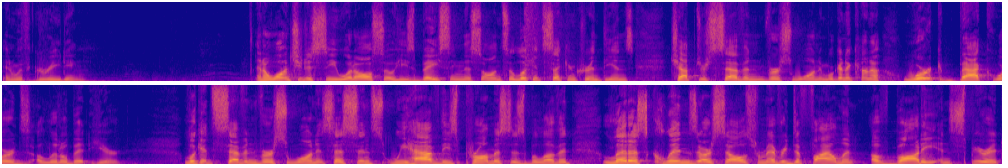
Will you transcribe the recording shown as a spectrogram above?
and with greeting. And I want you to see what also he's basing this on. So look at 2 Corinthians chapter 7 verse 1 and we're going to kind of work backwards a little bit here. Look at 7 verse 1. It says since we have these promises beloved, let us cleanse ourselves from every defilement of body and spirit,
